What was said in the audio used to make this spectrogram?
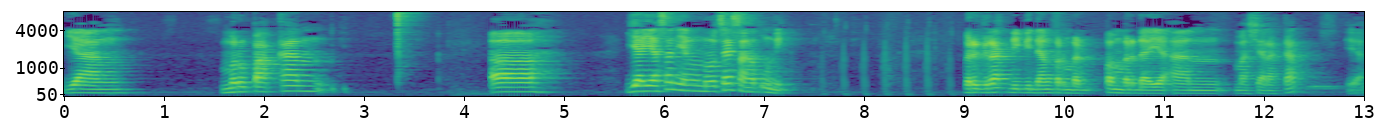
yang merupakan uh, yayasan yang menurut saya sangat unik. Bergerak di bidang pemberdayaan masyarakat, ya.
